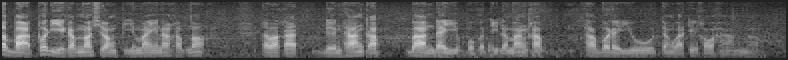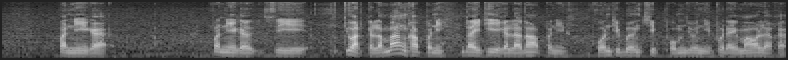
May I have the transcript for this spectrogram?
ระบาดพอดีครับเนาะช่วงปีใหม่นะครับเนาะ แต่ว่าก็เดินทางกลับบ้านได้อยู่ปกติแล้วมั้งครับ ถ้าบ่ได้อยู่จังหวัดที่เขาหามเนาะปันนี้ก็ปันนี้ก็สีจวดกันละมั้งครับปันนี้ได้ที่กันแล้วเนาะปันนี้คนที่เบิ่งคลิปผมอยู่นี่ผู้ใดเมาแล้วก็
